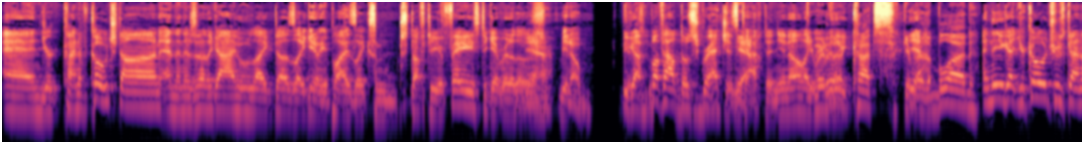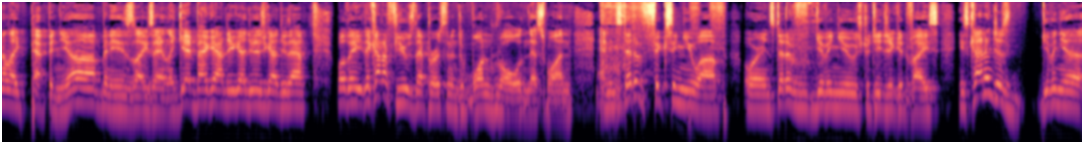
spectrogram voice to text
and you're kind of coached on, and then there's another guy who like does like you know he applies like some stuff to your face to get rid of those. Yeah. You know, you got buff out those scratches, Yeah. Captain. You know, like Get rid really. of the cuts. Get rid of the blood. and then you got your coach who's kind of like pepping you up, and he's like saying like, "Get back out there! You gotta do this, you gotta do that." Well, they they kind of fuse that person into one role in this one, and instead of fixing you up or instead of giving you strategic advice, he's kind of just giving you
